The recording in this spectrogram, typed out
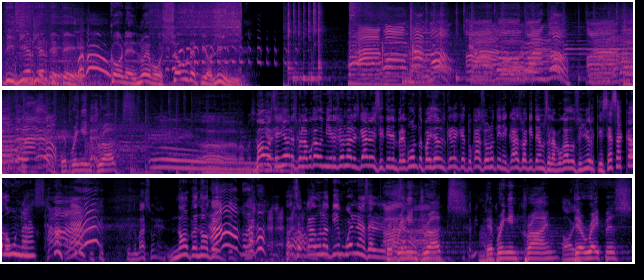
Diviértete con el nuevo show de Piolín. They're bringing drugs. Vamos, señores, con el abogado de inmigración Alex Galvez. Si tienen preguntas, paisanos, creen que tu caso no tiene caso, aquí tenemos al abogado, señor, que se ha sacado unas. Pues nomás una. No, pues no. que- Ah, que- abogado. ha sacado unas bien buenas. El, They're bringing drugs. They're bringing crime. They're rapists.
